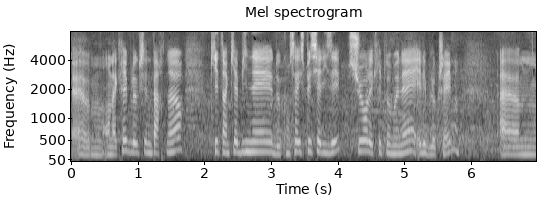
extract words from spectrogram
Euh, on a créé Blockchain Partner, qui est un cabinet de conseil spécialisé sur les crypto-monnaies et les blockchains. Euh,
